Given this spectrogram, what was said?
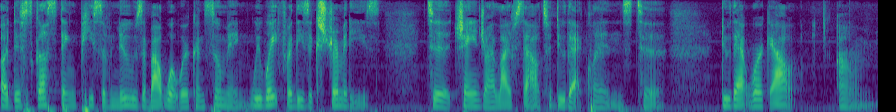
a disgusting piece of news about what we're consuming. We wait for these extremities to change our lifestyle, to do that cleanse, to do that workout. Um,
